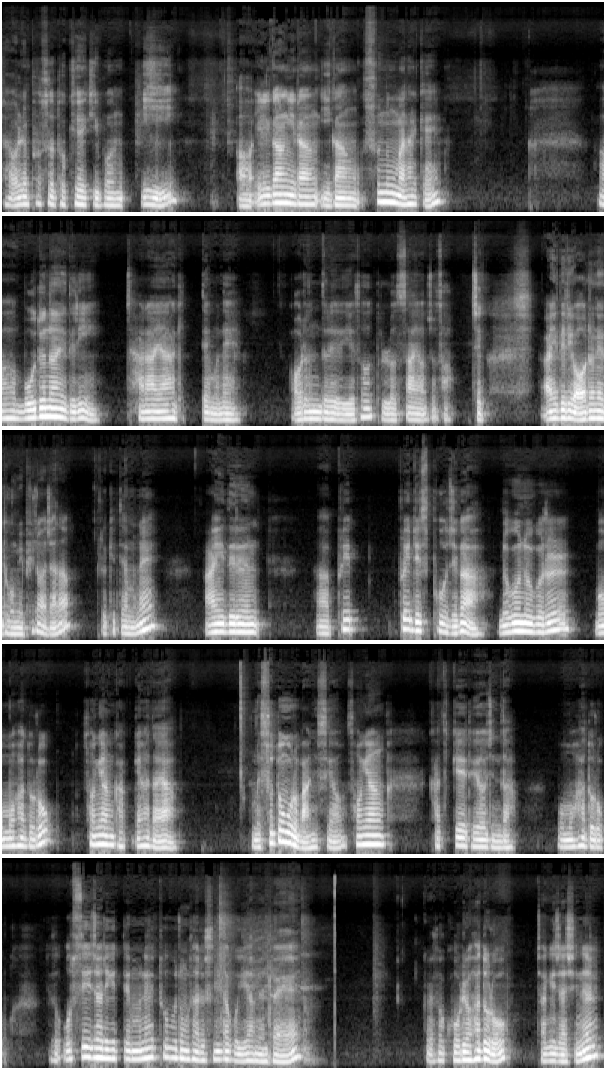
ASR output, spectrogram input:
자, 올림포스 도쿄의 기본 2, 어, 1강이랑 2강 수능만 할게. 어, 모든 아이들이 자라야 하기 때문에 어른들에 의해서 둘러싸여져서, 즉, 아이들이 어른의 도움이 필요하잖아? 그렇기 때문에 아이들은 아, 프리, 프리디스포즈가 누구누구를 뭐뭐 하도록 성향 갖게 하다야. 근데 수동으로 많이 써요. 성향 갖게 되어진다. 뭐뭐 하도록. 그래서 자리이기 때문에 투부정사를 쓴다고 이해하면 돼. 그래서 고려하도록 자기 자신을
